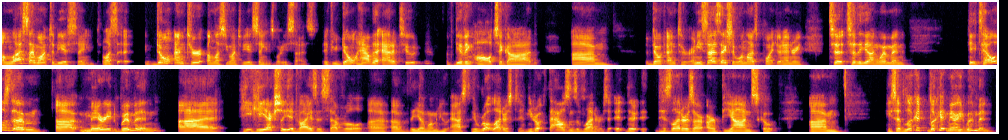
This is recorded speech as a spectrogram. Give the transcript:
unless I want to be a saint, unless uh, don't enter unless you want to be a saint is what he says. If you don't have the attitude of giving all to God, um, don't enter. And he says actually one last point, John Henry, to to the young women he tells them uh, married women uh, he, he actually advises several uh, of the young women who asked who wrote letters to him. He wrote thousands of letters. It, his letters are, are beyond scope. Um, he said look at look at married women.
